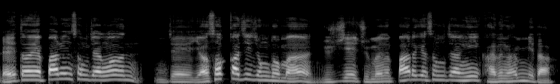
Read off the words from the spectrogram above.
레더의 빠른 성장은 이제 6가지 정도만 유지해 주면 빠르게 성장이 가능합니다.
